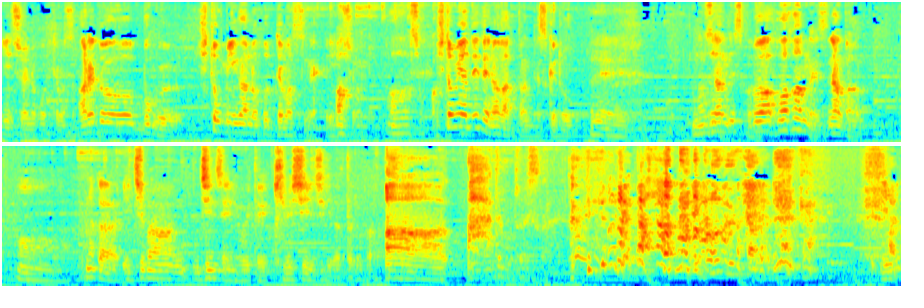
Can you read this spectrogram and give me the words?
印象に残ってます。あれと僕瞳が残ってますね印象あにあそっか。瞳は出てなかったんですけどええなぜなんですか？わわかんないです。なんかなんか一番人生において厳しい時期だったとか。あーあーでもどうですかね。どうですかね。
